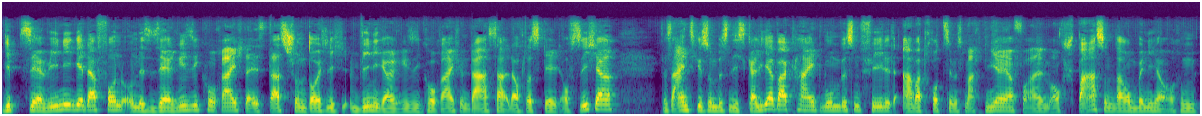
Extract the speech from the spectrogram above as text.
gibt sehr wenige davon und ist sehr risikoreich, da ist das schon deutlich weniger risikoreich und da ist halt auch das Geld auf sicher. Das einzige ist so ein bisschen die Skalierbarkeit, wo ein bisschen fehlt, aber trotzdem, es macht mir ja vor allem auch Spaß und darum bin ich ja auch im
